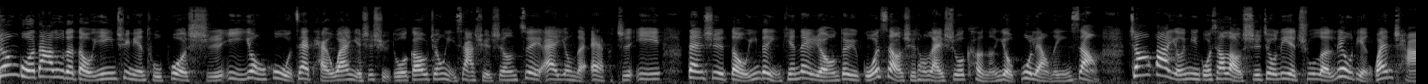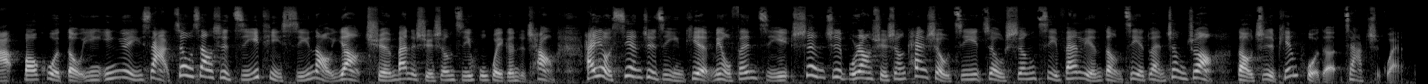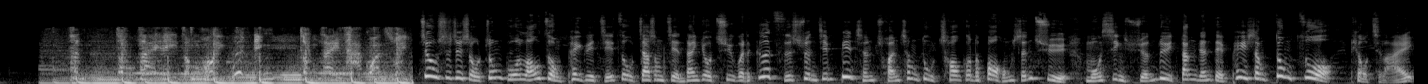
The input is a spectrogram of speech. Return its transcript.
中国大陆的抖音去年突破十亿用户，在台湾也是许多高中以下学生最爱用的 App 之一。但是，抖音的影片内容对于国小学童来说，可能有不良的影响。彰化有一名国小老师就列出了六点观察，包括抖音音乐一下就像是集体洗脑一样，全班的学生几乎会跟着唱；还有限制级影片没有分级，甚至不让学生看手机就生气翻脸等戒断症状，导致偏颇的价值观。就是这首中国老总配乐节奏，加上简单又趣味的歌词，瞬间变成传唱度超高的爆红神曲。魔性旋律当然得配上动作，跳起来。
